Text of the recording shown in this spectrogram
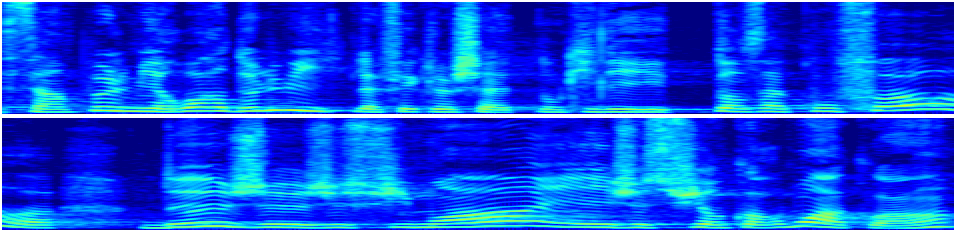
c'est un peu le miroir de lui, la fée clochette. Donc il est dans un confort de je, suis moi et je suis encore moi, quoi. Hein.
